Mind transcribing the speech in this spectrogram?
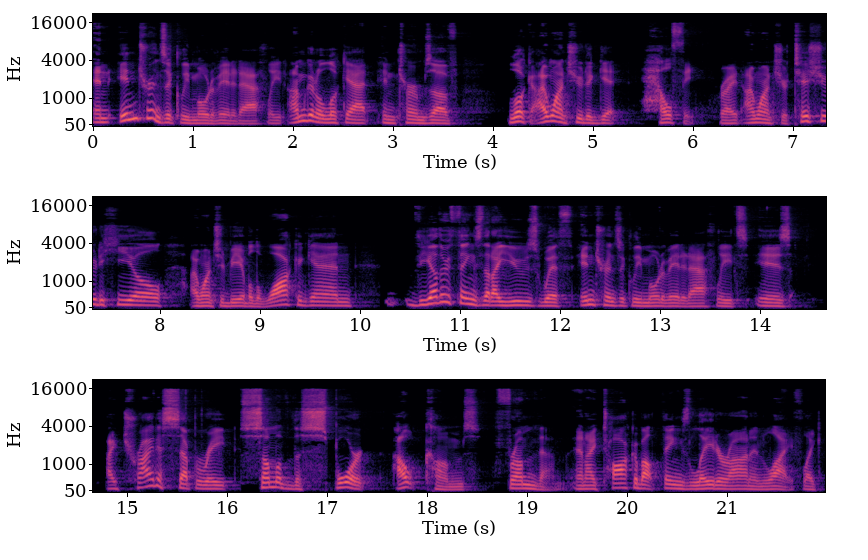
An intrinsically motivated athlete, I'm going to look at in terms of look, I want you to get healthy, right? I want your tissue to heal. I want you to be able to walk again. The other things that I use with intrinsically motivated athletes is I try to separate some of the sport outcomes from them. And I talk about things later on in life. Like,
